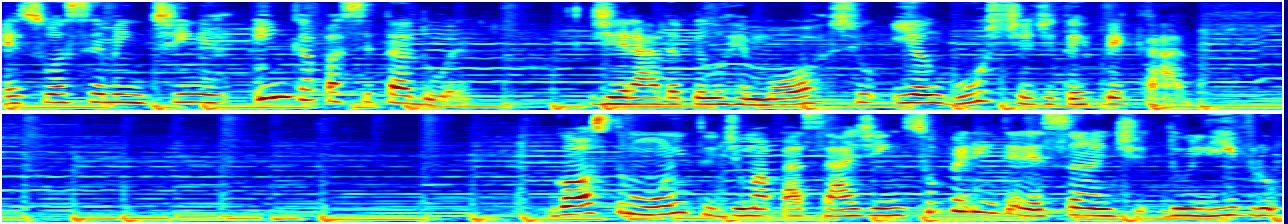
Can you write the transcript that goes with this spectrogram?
é sua sementinha incapacitadora, gerada pelo remorso e angústia de ter pecado. Gosto muito de uma passagem super interessante do livro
